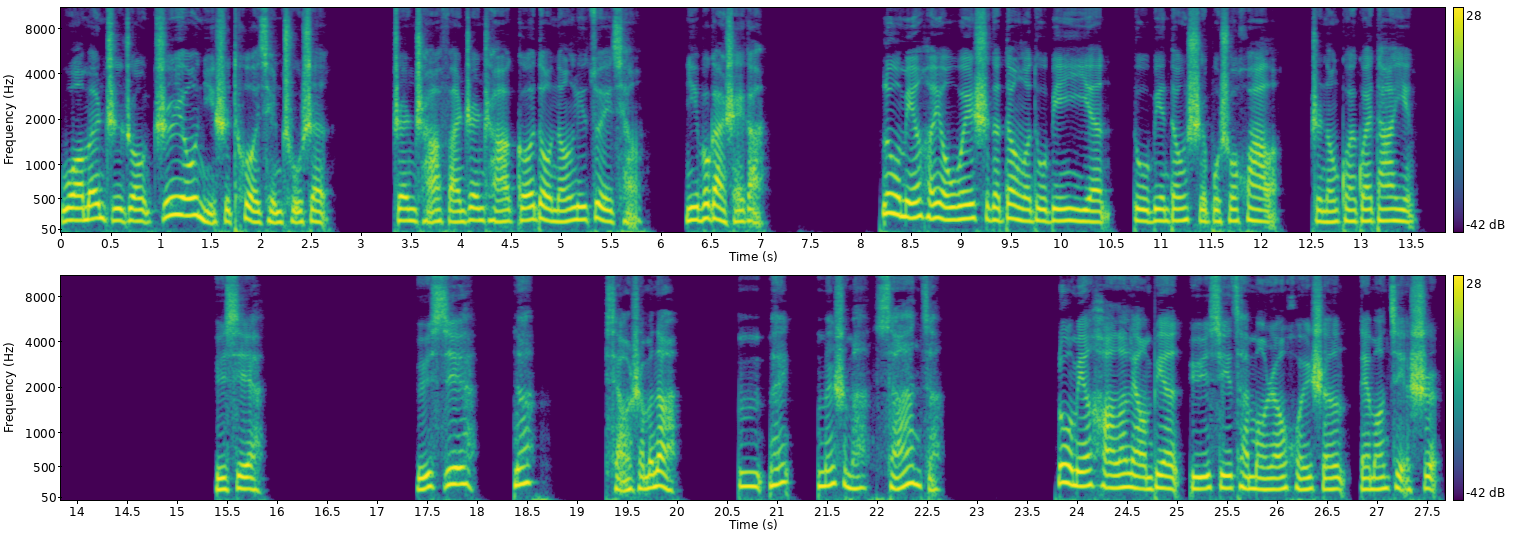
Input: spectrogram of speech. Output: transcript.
我们之中只有你是特勤出身，侦查反侦查格斗能力最强，你不干谁干？陆明很有威势地瞪了杜宾一眼，杜宾当时不说话了，只能乖乖答应。于西。于西，呢？想什么呢？嗯，没，没什么，小案子。陆明喊了两遍，于西才猛然回神，连忙解释：“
